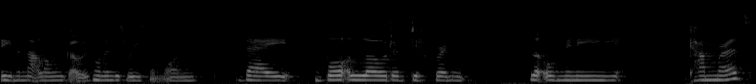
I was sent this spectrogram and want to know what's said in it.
even that long ago, it was one of his recent ones. They bought a load of different little mini cameras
